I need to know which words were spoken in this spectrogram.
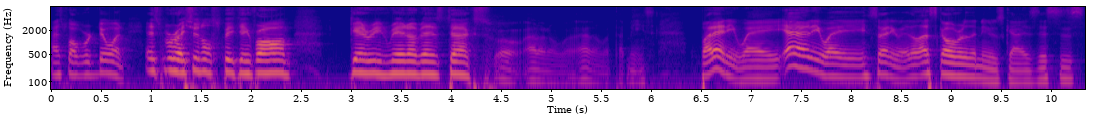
That's what we're doing. Inspirational speaking from getting rid of insects. Oh, I don't know. I don't know what that means. But anyway, anyway, so anyway, let's go over the news, guys. This is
